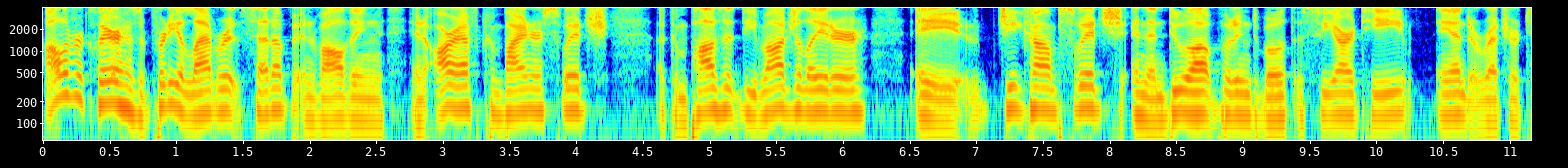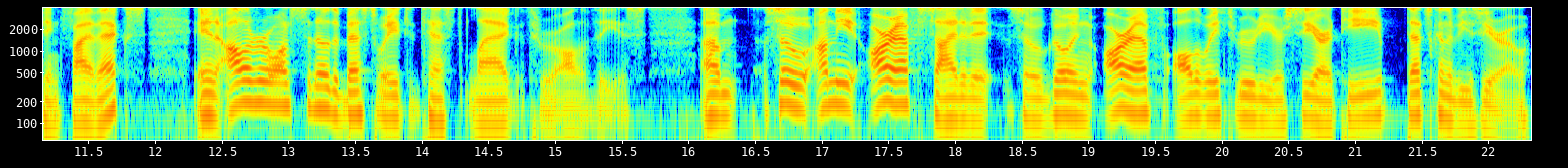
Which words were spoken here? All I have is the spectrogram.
Oliver Clare has a pretty elaborate setup involving an RF combiner switch, a composite demodulator, a G-Comp switch, and then dual outputting to both a CRT and a RetroTink 5X. And Oliver wants to know the best way to test lag through all of these. Um, so on the RF side of it, so going RF all the way through to your CRT, that's going to be zero.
